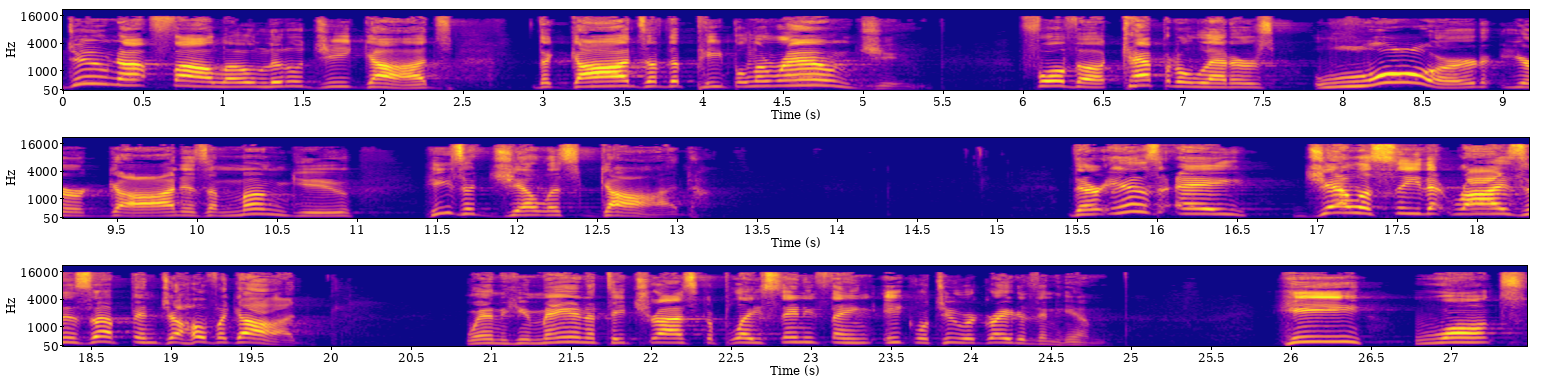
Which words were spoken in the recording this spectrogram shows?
do not follow little g gods, the gods of the people around you. For the capital letters, Lord your God is among you. He's a jealous God. There is a jealousy that rises up in Jehovah God when humanity tries to place anything equal to or greater than Him. He wants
